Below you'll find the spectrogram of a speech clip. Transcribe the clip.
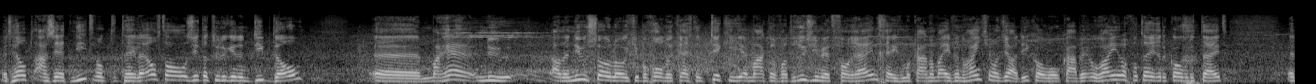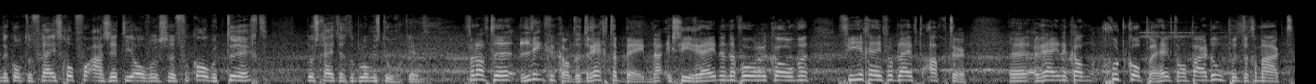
Het helpt AZ niet, want het hele elftal zit natuurlijk in een diep dal. Uh, maar her, nu aan een nieuw solootje begonnen. Krijgt een tikkie en maakt nog wat ruzie met Van Rijn. Geven elkaar nog maar even een handje. Want ja, die komen elkaar bij Oranje nog wel tegen de komende tijd. En er komt een vrij schop voor AZ die overigens uh, voorkomen terecht door scheidsrechter Blom is toegekend. Vanaf de linkerkant, het rechterbeen. Nou, ik zie Rijnen naar voren komen. Viergever blijft achter. Uh, Rijnen kan goed koppen. Heeft al een paar doelpunten gemaakt.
